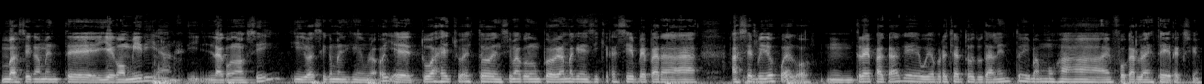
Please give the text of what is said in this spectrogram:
básicamente llegó Miriam y la conocí y básicamente dije, oye, tú has hecho esto encima con un programa que ni siquiera sirve para hacer videojuegos, Mm, trae para acá que voy a aprovechar todo tu talento y vamos a enfocarlo en esta dirección.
